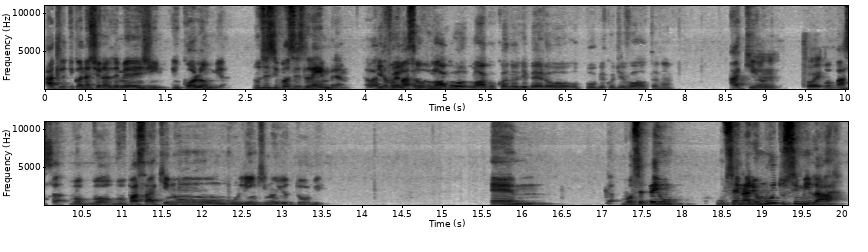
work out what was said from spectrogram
Atlético Nacional de Medellín, em Colômbia. Não sei se vocês lembram. e foi logo, logo quando liberou o público de volta, né? Aqui, ó. Hum, foi. Vou passar, vou, vou, vou passar aqui no o link no YouTube. É, você tem um, um cenário muito similar.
